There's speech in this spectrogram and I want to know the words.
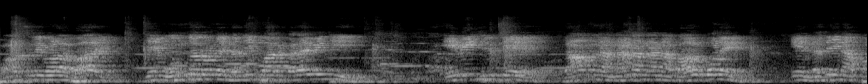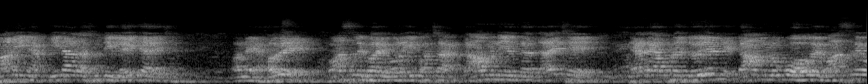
વાંસળી વાળા ભાઈ જેમ ઉંદરોને નદી પાર કરાવી હતી, એવી જ રીતે ગામના નાના નાના બાળકોને એ નદીના પાણીના કિનારા સુધી લઈ જાય છે. અને હવે વાંસળીભાઈ વળી પાછા ગામની અંદર જાય છે. ત્યારે આપણે જોઈએ કે ગામ લોકો હવે વાંસળી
